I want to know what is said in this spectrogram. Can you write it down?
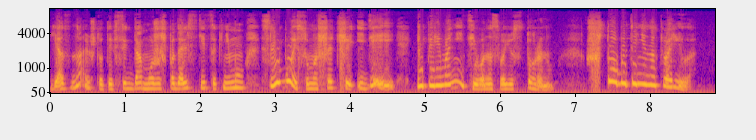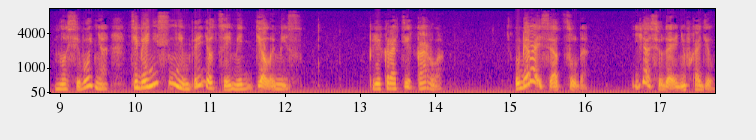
Я знаю, что ты всегда можешь подольститься к нему с любой сумасшедшей идеей и переманить его на свою сторону, что бы ты ни натворила. Но сегодня тебе не с ним придется иметь дело, мисс. Прекрати, Карла. Убирайся отсюда. Я сюда и не входил.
